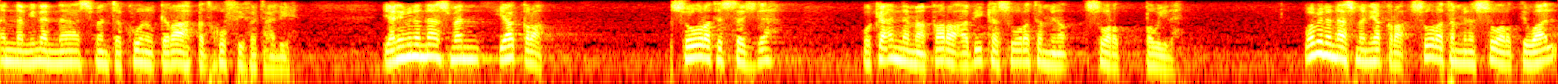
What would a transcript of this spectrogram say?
أن من الناس من تكون القراءة قد خففت عليه. يعني من الناس من يقرأ سورة السجدة وكأنما قرأ بك سورة من السور الطويلة. ومن الناس من يقرأ سورة من السور الطوال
